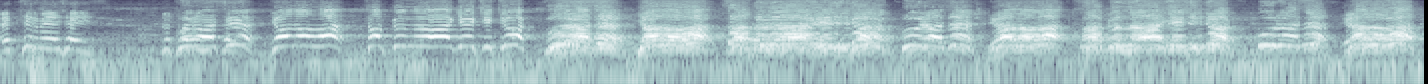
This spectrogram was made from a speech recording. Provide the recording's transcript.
Ettirmeyeceğiz. Lütfen Burası Yalova, sapkınlığa geçit yok. Burası Yalova, sapkınlığa geçit yok. Burası Yalova, sapkınlığa geçit yok. Burası Yalova,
